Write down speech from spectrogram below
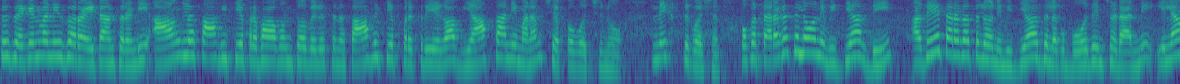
so second one is the right answer అండి. ఆంగ్ల సాహిత్య ప్రభావంతో వెలిసిన సాహిత్య ప్రక్రియగా వ్యాసాన్ని మనం చెప్పవచ్చును. నెక్స్ట్ క్వశ్చన్ ఒక తరగతిలోని విద్యార్థి అదే తరగతిలోని విద్యార్థులకు బోధించడాన్ని ఇలా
